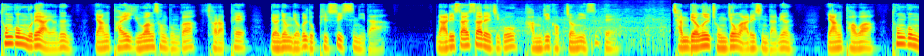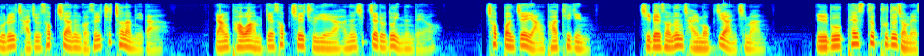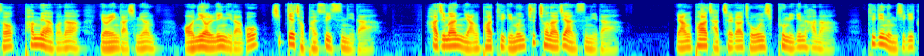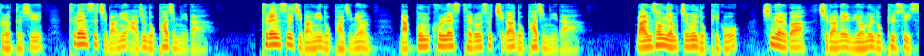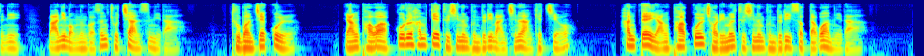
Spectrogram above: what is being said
통곡물의 아연은 양파의 유황 성분과 결합해 면역력을 높일 수 있습니다. 날이 쌀쌀해지고 감기 걱정이 있을 때 잔병을 종종 앓으신다면 양파와 통곡물을 자주 섭취하는 것을 추천합니다. 양파와 함께 섭취에 주의해야 하는 식재료도 있는데요. 첫 번째 양파 튀김. 집에서는 잘 먹지 않지만 일부 패스트푸드점에서 판매하거나 여행 가시면 어니얼링이라고 쉽게 접할 수 있습니다. 하지만 양파 튀김은 추천하지 않습니다. 양파 자체가 좋은 식품이긴 하나 튀긴 음식이 그렇듯이 트랜스 지방이 아주 높아집니다. 트랜스 지방이 높아지면 나쁜 콜레스테롤 수치가 높아집니다. 만성염증을 높이고 심혈과 질환의 위험을 높일 수 있으니 많이 먹는 것은 좋지 않습니다. 두 번째 꿀. 양파와 꿀을 함께 드시는 분들이 많지는 않겠지요. 한때 양파 꿀 절임을 드시는 분들이 있었다고 합니다.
